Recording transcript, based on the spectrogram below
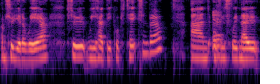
I'm sure you're aware, so we had the Equal Protection Bill and yeah. obviously now it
